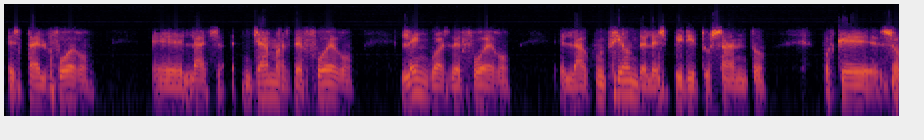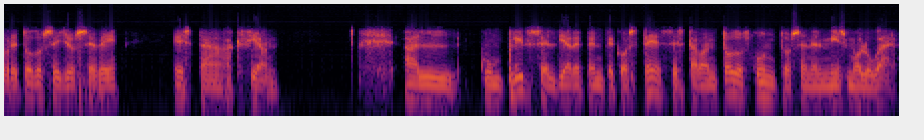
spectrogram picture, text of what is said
está el fuego, eh, las llamas de fuego, lenguas de fuego, la función del Espíritu Santo, porque sobre todos ellos se ve esta acción. Al cumplirse el día de Pentecostés estaban todos juntos en el mismo lugar.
